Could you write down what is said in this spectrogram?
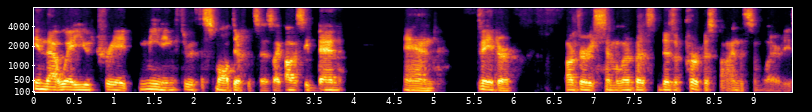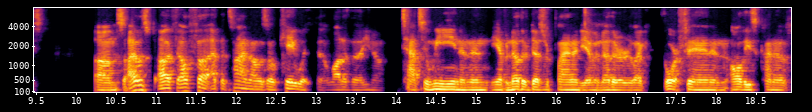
In that way, you'd create meaning through the small differences. Like obviously Ben and Vader are very similar, but there's a purpose behind the similarities. Um, so I was, I felt at the time I was okay with a lot of the, you know, Tatooine, and then you have another desert planet, you have another like orphan, and all these kind of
